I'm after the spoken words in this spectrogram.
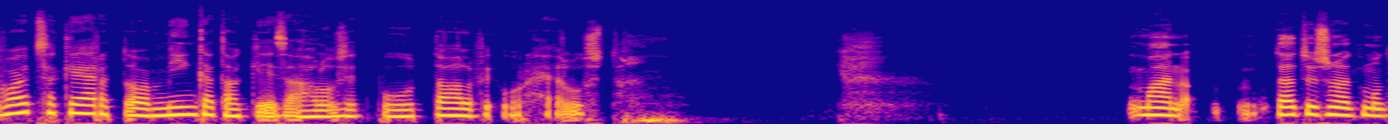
voit sä kertoa, minkä takia sä halusit puhua talviurheilusta? Mä en, täytyy sanoa, että mun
